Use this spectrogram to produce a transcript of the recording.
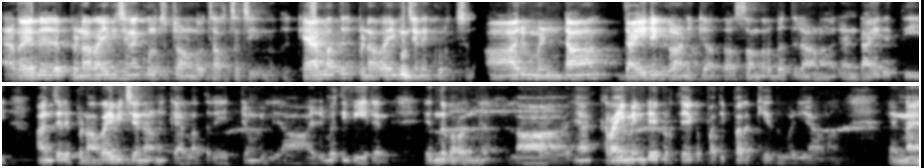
അതായത് പിണറായി വിജയനെ കുറിച്ചിട്ടാണല്ലോ ചർച്ച ചെയ്യുന്നത്. കേരളത്തിൽ പിണറായി വിജയനെ കുറിച്ച് ആരും മിണ്ടാൻ ധൈര്യം കാണിക്കാത്ത സന്ദർഭത്തിലാണ് രണ്ടായിരത്തി അഞ്ചിൽ പിണറായി വിജയനാണ് കേരളത്തിലെ ഏറ്റവും വലിയ അഴിമതി വീരൻ എന്ന് പറഞ്ഞ് ഞാൻ ക്രൈമിന്റെ പ്രത്യേക പതിപ്പിറക്കിയത് വഴിയാണ് എന്നെ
